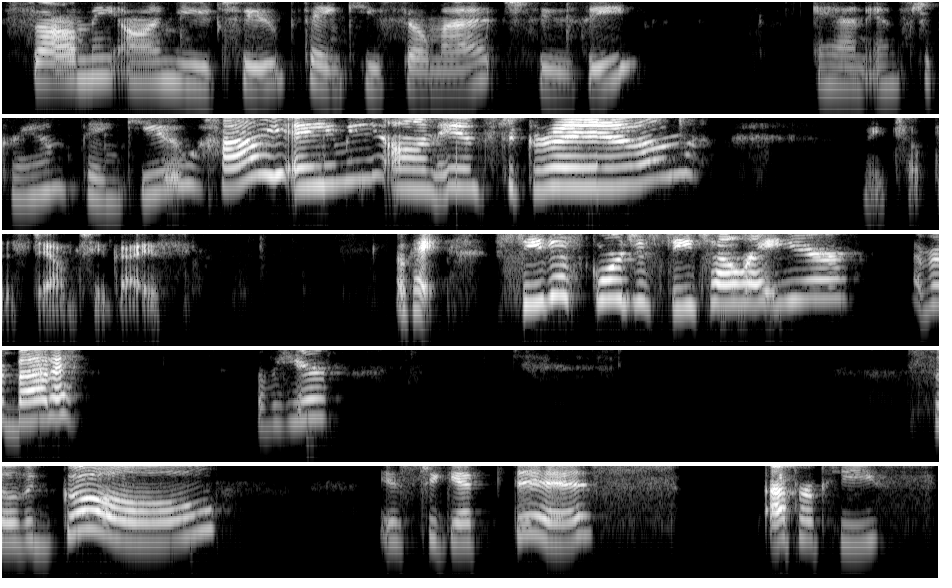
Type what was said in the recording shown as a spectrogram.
Saw me on YouTube. Thank you so much, Susie. And Instagram. Thank you. Hi, Amy on Instagram. Let me tilt this down too, guys. Okay, see this gorgeous detail right here, everybody? Over here? So the goal is to get this upper piece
